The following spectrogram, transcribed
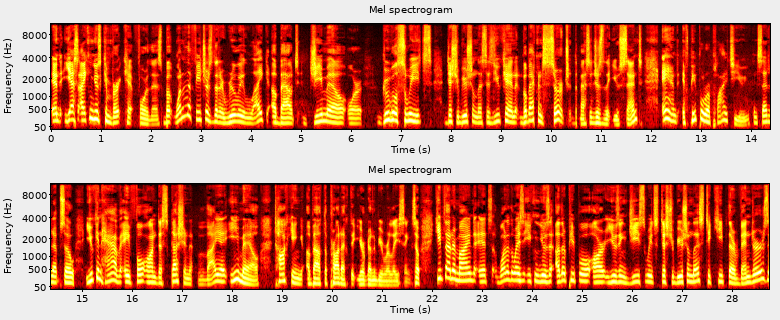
And yes, I can use ConvertKit for this, but one of the features that I really like about Gmail or Google Suites distribution list is you can go back and search the messages that you sent. And if people reply to you, you can set it up so you can have a full on discussion via email talking about the product that you're going to be releasing. So keep that in mind. It's one of the ways that you can use it. Other people are using G Suite's distribution list to keep their vendors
